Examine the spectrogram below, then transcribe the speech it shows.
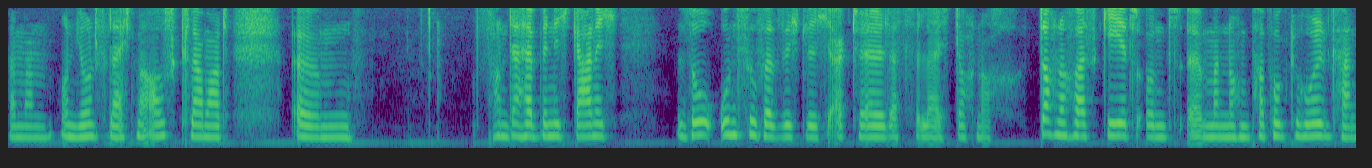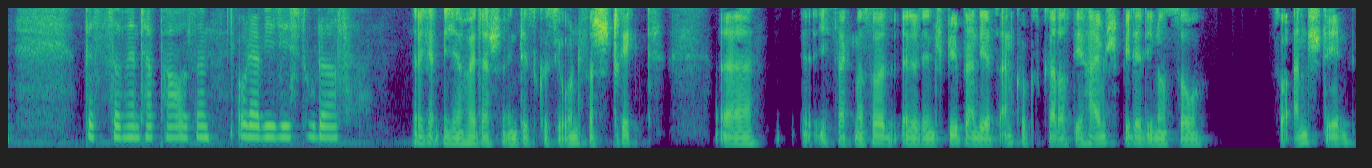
wenn man Union vielleicht mal ausklammert. Ähm, von daher bin ich gar nicht so unzuversichtlich aktuell, dass vielleicht doch noch doch noch was geht und äh, man noch ein paar Punkte holen kann bis zur Winterpause. Oder wie siehst du das? Ja, ich habe mich ja heute schon in Diskussionen verstrickt. Äh, ich sag mal so, wenn du den Spielplan dir jetzt anguckst, gerade auch die Heimspiele, die noch so so anstehen,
